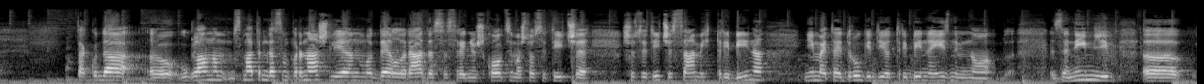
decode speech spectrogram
Tako da, e, uglavnom, smatram da smo pronašli jedan model rada sa srednjoškolcima što se tiče, što se tiče samih tribina. Njima je taj drugi dio tribine iznimno zanimljiv e,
